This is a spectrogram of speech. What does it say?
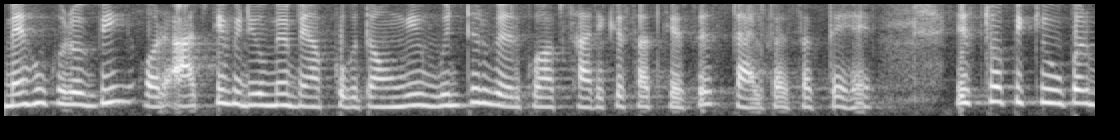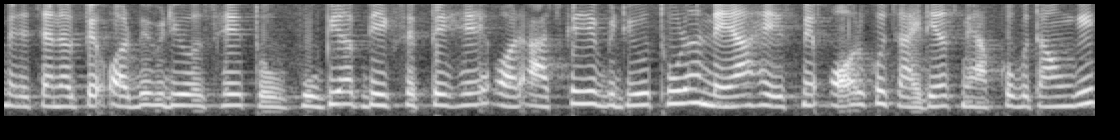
मैं हूँ कुरबी और आज के वीडियो में मैं आपको बताऊँगी विंटर वेयर को आप साड़ी के साथ कैसे स्टाइल कर सकते हैं। इस टॉपिक के ऊपर मेरे चैनल पे और भी वीडियोस है तो वो भी आप देख सकते हैं और आज का ये वीडियो थोड़ा नया है इसमें और कुछ आइडियाज़ मैं आपको बताऊँगी।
